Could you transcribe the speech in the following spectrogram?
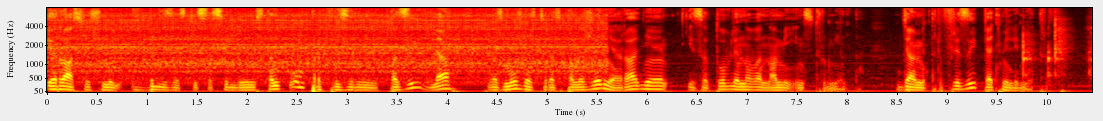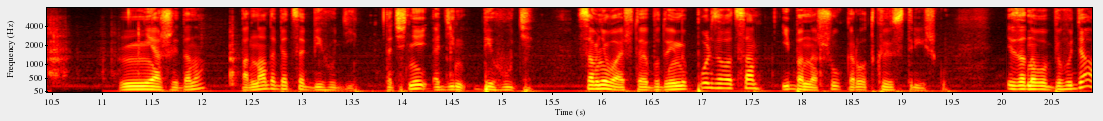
и раз уж мы в близости со сверлильным станком, профрезеруем пазы для возможности расположения ранее изготовленного нами инструмента. Диаметр фрезы 5 мм. Неожиданно понадобятся бигуди, точнее один бигуть. Сомневаюсь, что я буду ими пользоваться, ибо ношу короткую стрижку. Из одного бигудя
